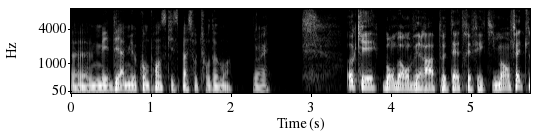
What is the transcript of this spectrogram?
euh, m'aider à mieux comprendre ce qui se passe autour de moi. Ouais. Ok, bon bah on verra peut-être effectivement. En fait,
